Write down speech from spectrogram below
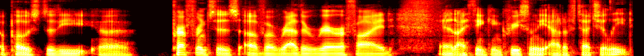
opposed to the uh, preferences of a rather rarefied and I think increasingly out of touch elite.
